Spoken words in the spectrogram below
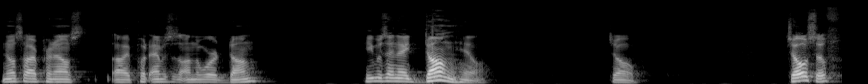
Notice how I pronounced, I put emphasis on the word dung. He was in a dunghill. Job. Joseph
